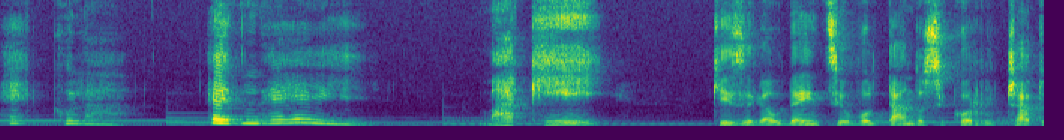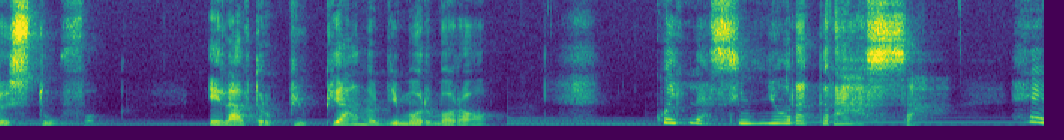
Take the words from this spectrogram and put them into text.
Eccola, è lei. Ma chi? chiese Gaudenzio voltandosi corrucciato e stufo. E l'altro più piano gli mormorò. Quella signora grassa è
